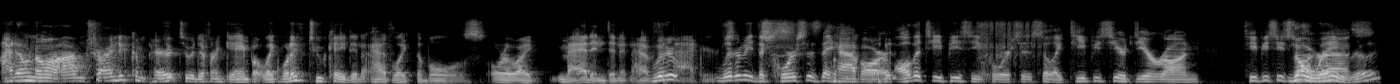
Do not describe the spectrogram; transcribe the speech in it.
I don't know. I'm trying to compare it to a different game, but like, what if 2K didn't have like the Bulls or like Madden didn't have Literally- the Packers? Literally, the courses they have are all the TPC courses. So like TPC or Deere Run, TPC. No way, really?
